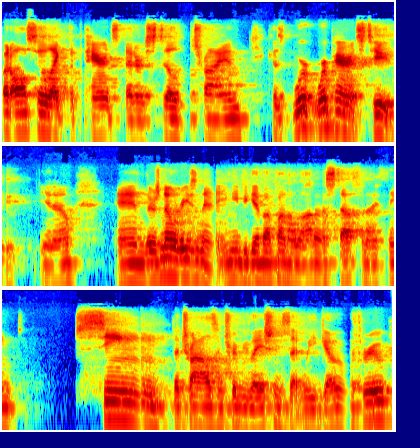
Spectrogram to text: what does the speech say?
but also like the parents that are still trying because we're, we're parents too you know and there's no reason that you need to give up on a lot of stuff and i think seeing the trials and tribulations that we go through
